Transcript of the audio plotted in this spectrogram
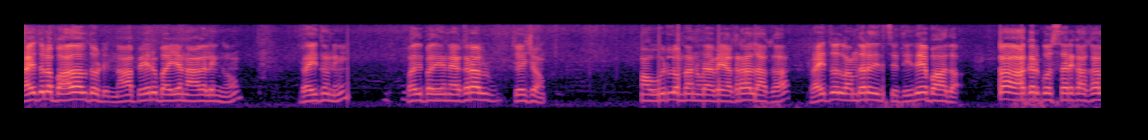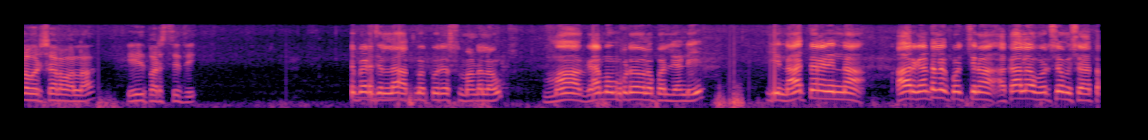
రైతుల బాధలతోటి నా పేరు భయ్య నాగలింగం. రైతుని పది పదిహేను ఎకరాలు చేశాం. మా ఊర్లో దాని యాభై ఎకరాల దాకా రైతులందరి స్థితి ఇదే బాధ. ఆఖరికి వచ్చేసరికి అకాల వర్షాల వల్ల ఈ పరిస్థితి. సిద్దిపేట జిల్లా ఆత్మకూరేస్ మండలం మా గ్రామం మూడవలపల్లి అండి. ఈ నాత్తెర నిన్న ఆరు గంటలకు వచ్చిన అకాల వర్షం శాత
